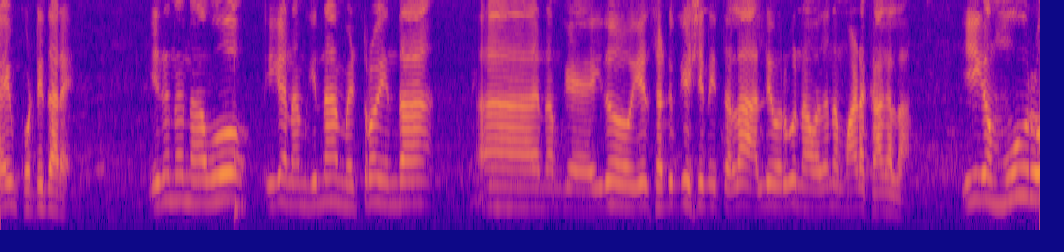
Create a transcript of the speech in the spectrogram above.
ಟೈಮ್ ಕೊಟ್ಟಿದ್ದಾರೆ. ಇದನ್ನು ನಾವು ಈಗ ನಮಗಿನ್ನ ಮೆಟ್ರೋಯಿಂದ ನಮಗೆ ಇದು ಏನು ಸರ್ಟಿಫಿಕೇಶನ್ ಇತ್ತಲ್ಲ, ಅಲ್ಲಿವರೆಗೂ ನಾವು ಅದನ್ನು ಮಾಡೋಕ್ಕಾಗಲ್ಲ. ಈಗ ಮೂರು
